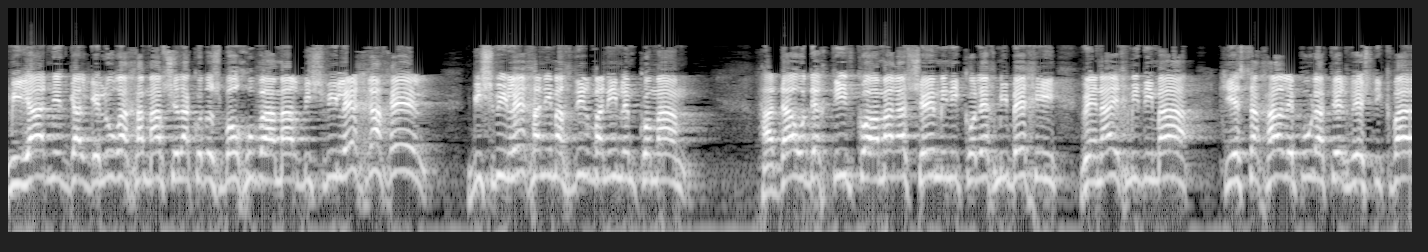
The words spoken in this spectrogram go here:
מיד נתגלגלו רחמיו של הקדוש ברוך הוא ואמר, בשבילך רחל, בשבילך אני מחזיר בנים למקומם. הדאו דכתיב כה אמר השם מני קולך מבכי ועינייך מדמעה כי יש שכר לפעולתך ויש תקווה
